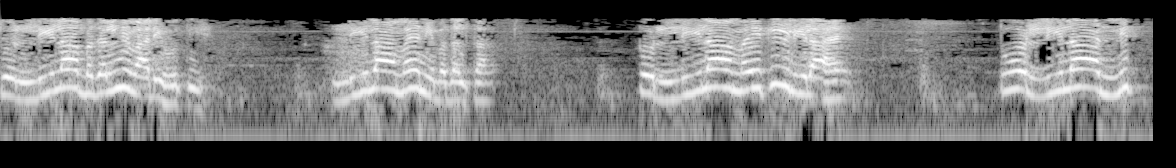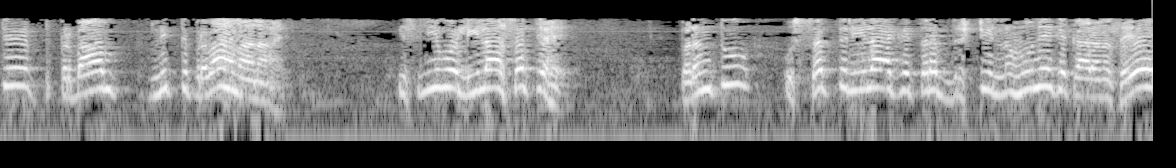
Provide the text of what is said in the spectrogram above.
तो लीला बदलने वाली होती है। लीलामय नहीं बदलता। तो लीलामय की लीला है। तो लीला नित्य प्रवाह नित्य प्रवाह माना है। इसलिए वो लीला सत्य है। परंतु उस सत्य लीला की तरफ़ दृष्टि न होने के कारण से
